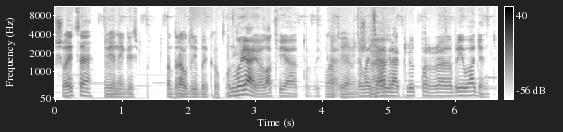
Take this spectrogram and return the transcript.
Šveicē vienīgais par, draudzībai kaut ko. Nu, jā, jo Latvijā tu, Latvijā viņš tev vajadzēja agrāk kļūt par uh, brīvu aģentu.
